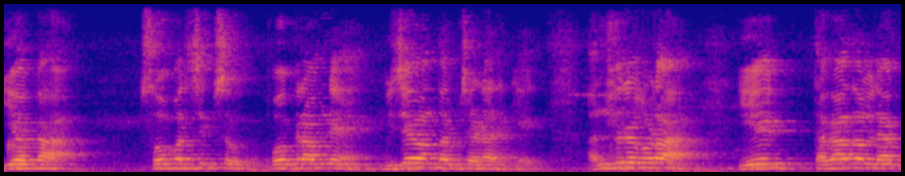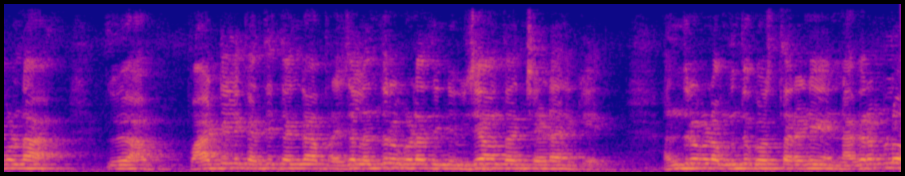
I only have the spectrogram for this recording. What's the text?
ఈ యొక్క సూపర్ సిక్స్ ప్రోగ్రామ్ని విజయవంతం చేయడానికి అందరూ కూడా ఏ తగాదాలు లేకుండా పార్టీలకు అతీతంగా ప్రజలందరూ కూడా దీన్ని విజయవంతం చేయడానికి అందరూ కూడా ముందుకు వస్తారని నగరంలో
